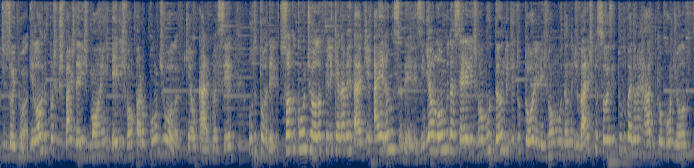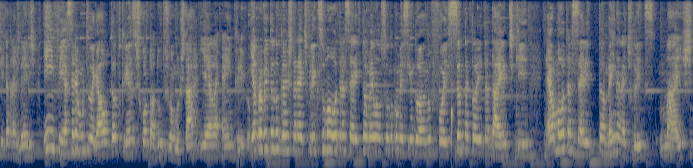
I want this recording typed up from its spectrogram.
18 anos. E logo depois que os pais deles morrem, eles vão para o Conde Olaf, que é o cara que vai ser o tutor deles. Só que o Conde Olaf, ele quer, na verdade, a herança deles. E ao longo da série, eles vão mudando de tutor, eles vão mudando de várias pessoas e tudo vai dando errado porque o Conde Olaf fica atrás deles. E, enfim, a série é muito legal, tanto crianças quanto adultos vão gostar e ela é incrível. E aproveitando o gancho da Netflix, uma outra série que também lançou no comecinho do ano foi Santa Clarita Diet, que é uma outra série também na Netflix, mas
